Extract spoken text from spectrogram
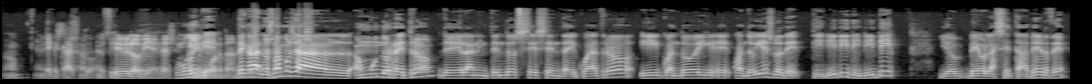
¿no? Este Exacto, escríbelo bien, es muy, importante. Venga, nos vamos a un mundo retro de la Nintendo 64 y cuando, eh, cuando oyes lo de tiririririri, yo veo la seta verde,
